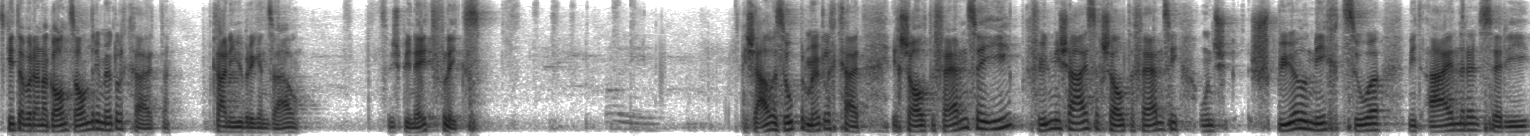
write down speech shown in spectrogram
Es gibt aber auch noch ganz andere Möglichkeiten. Kenne ich übrigens auch. Zum Beispiel Netflix. Ist auch eine super Möglichkeit. Ich schalte den Fernseher ein, fühle mich scheiße, ich schalte den Fernseher und spüle mich zu mit einer Serie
